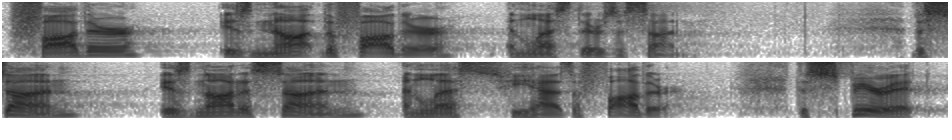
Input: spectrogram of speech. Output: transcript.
Father is not the Father unless there's a Son. The Son is not a son unless he has a father. The Spirit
